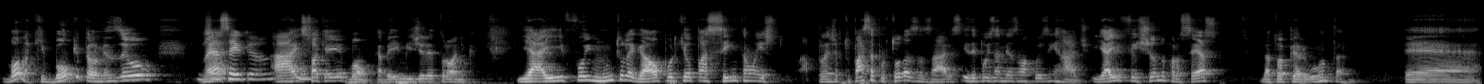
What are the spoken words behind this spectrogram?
bom, mas que bom que pelo menos eu. Né? Já sei o que eu. Aí, só que aí, bom, acabei em mídia eletrônica. E aí foi muito legal porque eu passei, então, a est- a planja, tu passa por todas as áreas e depois a mesma coisa em rádio. E aí, fechando o processo da tua pergunta, é...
